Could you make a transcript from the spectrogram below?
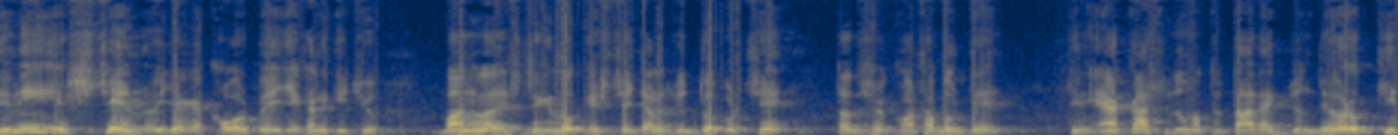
তিনি এসছেন, ওই জায়গায় খবর পেয়ে যে এখানে কিছু বাংলাদেশ থেকে লোক এসছে যারা যুদ্ধ করছে, তাদের সঙ্গে কথা বলতে। তিনি একা শুধুমাত্র তার একজন দেহরক্ষী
